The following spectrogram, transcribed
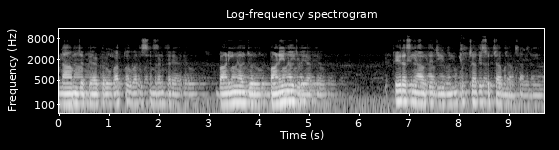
ਨਾਮ ਜਪਿਆ ਕਰੋ, ਵੱਧ ਤੋਂ ਵੱਧ ਸਿਮਰਨ ਕਰਿਆ ਕਰੋ। ਬਾਣੀ ਨਾਲ ਜੁੜੋ ਬਾਣੇ ਨਾਲ ਜੁੜਿਆ ਕਰੋ। ਫਿਰ ਅਸੀਂ ਆਪਦੇ ਜੀਵਨ ਨੂੰ ਉੱਚਾ ਤੇ ਸੁੱਚਾ ਬਣਾ ਸਕਦੇ ਹਾਂ।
